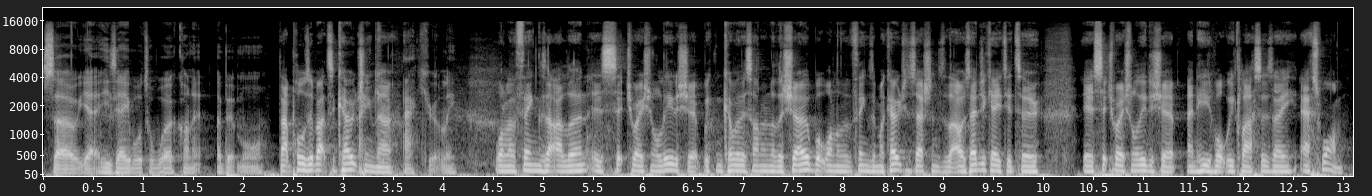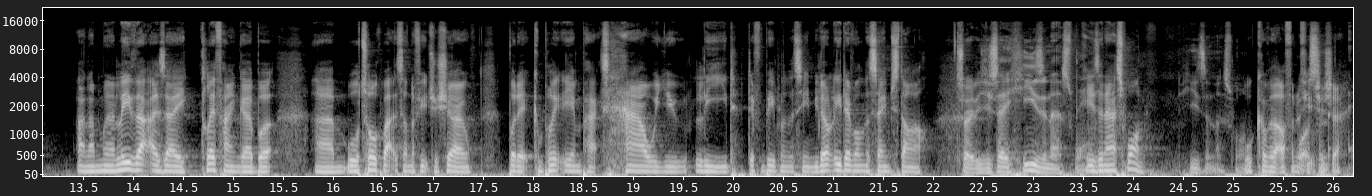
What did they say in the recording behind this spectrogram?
so yeah, he's able to work on it a bit more That pulls it back to coaching, though. accurately. One of the things that I learned is situational leadership. We can cover this on another show, but one of the things in my coaching sessions that I was educated to is situational leadership, and he's what we class as a S1. And I'm going to leave that as a cliffhanger, but um, we'll talk about this on a future show. But it completely impacts how you lead different people in the team. You don't lead everyone the same style. Sorry, did you say he's an S one? He's an S1. he's an S one. We'll cover that off in a What's future show.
